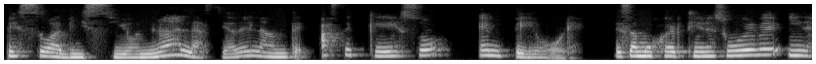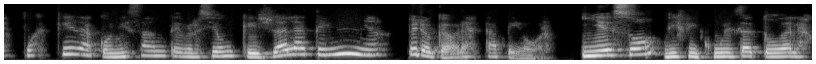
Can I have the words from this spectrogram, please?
peso adicional hacia adelante, hace que eso empeore. Esa mujer tiene su bebé y después queda con esa anteversión que ya la tenía, pero que ahora está peor. Y eso dificulta todas las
